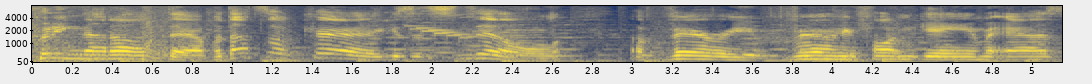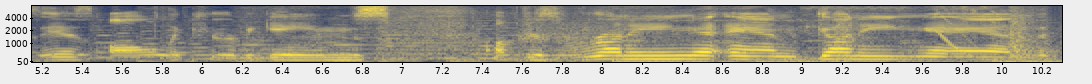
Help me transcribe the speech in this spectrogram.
putting that out there, but that's okay, because it's still a very, very fun game, as is all the Kirby games of just running and gunning and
